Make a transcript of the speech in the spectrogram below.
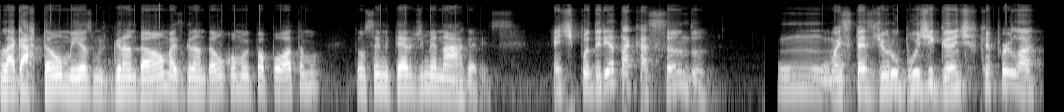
lagartão mesmo, grandão, mas grandão como o hipopótamo. Então, cemitério de menárgares. A gente poderia estar tá caçando um, uma espécie de urubu gigante que é por lá.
